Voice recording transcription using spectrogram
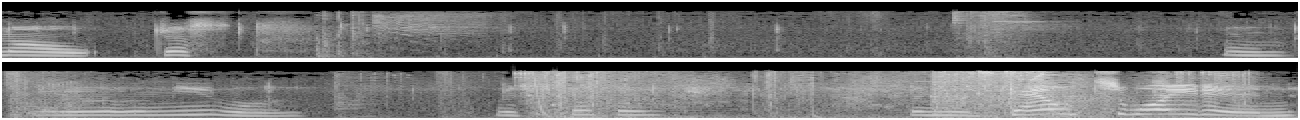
No, just... Hmm, you need one. Mr. Bunch. Then you bounce right in.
